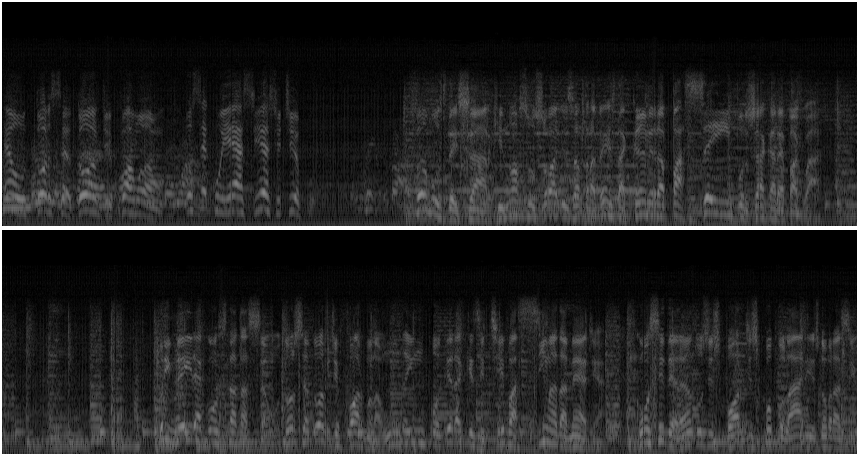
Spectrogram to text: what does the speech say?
É o torcedor de Fórmula 1. Você conhece este tipo? Vamos deixar que nossos olhos, através da câmera, passeiem por Jacarepaguá. Primeira constatação: o torcedor de Fórmula 1 tem um poder aquisitivo acima da média, considerando os esportes populares no Brasil.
